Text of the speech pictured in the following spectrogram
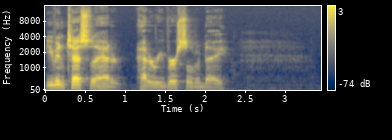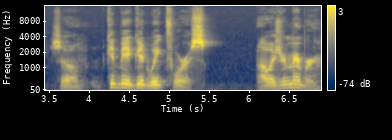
even Tesla had had a reversal today. So could be a good week for us. Always remember,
